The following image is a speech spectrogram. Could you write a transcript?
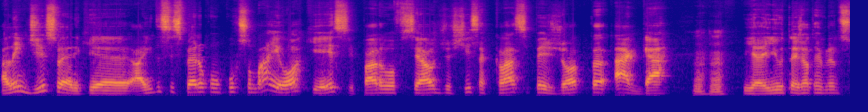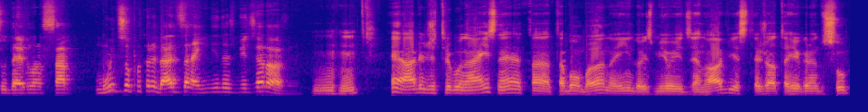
Além disso, Eric, é, ainda se espera um concurso maior que esse para o oficial de justiça classe PJH. Uhum. E aí o TJ Rio Grande do Sul deve lançar muitas oportunidades ainda em 2019. Uhum. É, a área de tribunais, né, tá, tá bombando aí em 2019, esse TJ Rio Grande do Sul,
